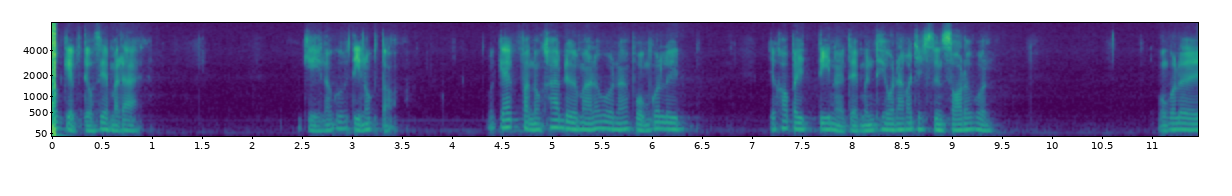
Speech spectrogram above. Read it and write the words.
ก็เก็บเตียวเสียมาได้โอเคแล้วก็ตีนกต่อเมื่อแก๊กฝั่งตรงข้ามเดินมานะทุกคนนะ ผมก็เลยจะเข้าไปตีหน่อยแต่เหมือนเทวนะเขาจะซึนซอสทุกคนผมก็เลย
